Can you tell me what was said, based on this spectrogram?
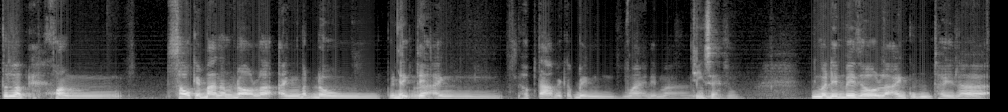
Tức là khoảng sau cái 3 năm đó là anh bắt đầu quyết Nhận định tiền. là anh hợp tác với các bên ngoài để mà Chính xác. dung. Nhưng mà đến bây giờ là anh cũng thấy là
